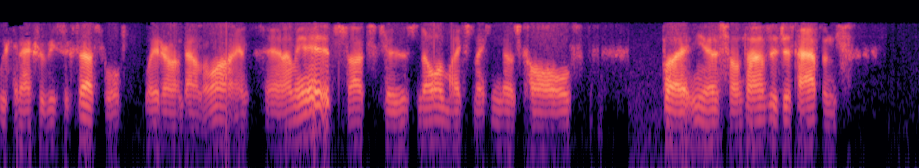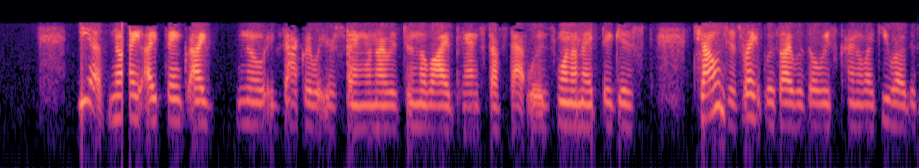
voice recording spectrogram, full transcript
we can actually be successful later on down the line. And i mean it sucks because no one likes making those calls but you know sometimes it just happens. Yeah, no, I, I think I know exactly what you're saying. When I was doing the live band stuff, that was one of my biggest challenges, right, was I was always kind of like you are, this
